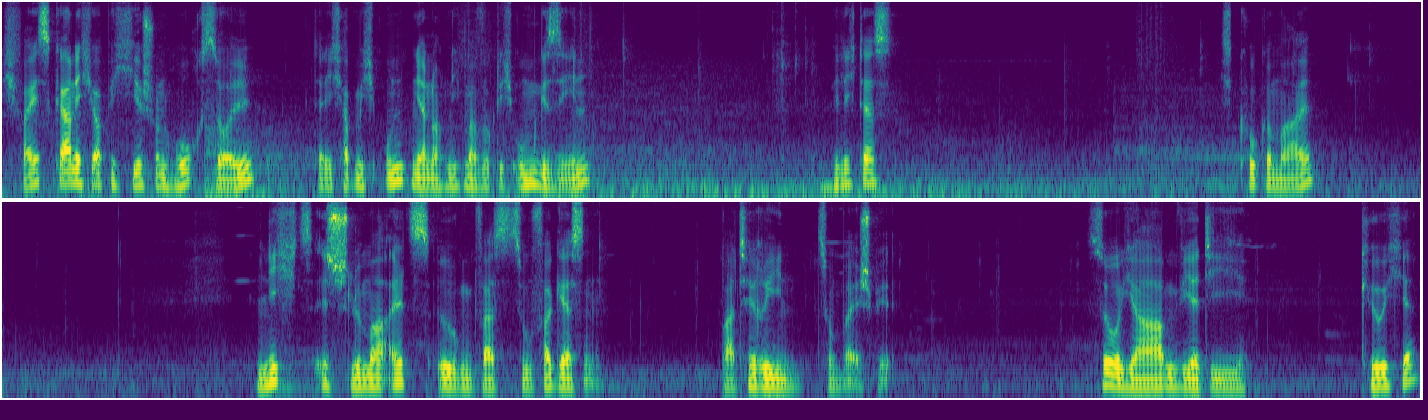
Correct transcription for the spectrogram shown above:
Ich weiß gar nicht, ob ich hier schon hoch soll. Denn ich habe mich unten ja noch nicht mal wirklich umgesehen. Will ich das? Ich gucke mal. Nichts ist schlimmer als irgendwas zu vergessen. Batterien zum Beispiel. So, hier haben wir die Kirche.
